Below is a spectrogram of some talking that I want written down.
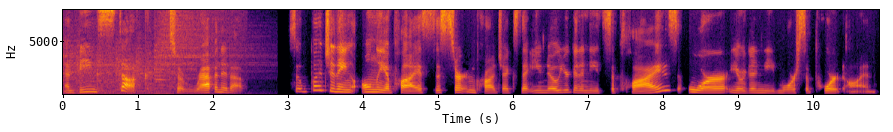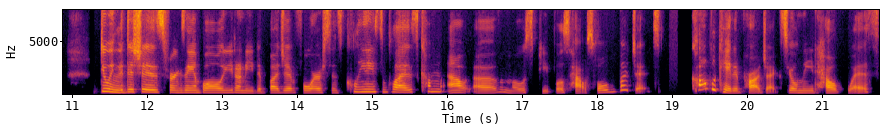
and being stuck to wrapping it up. So, budgeting only applies to certain projects that you know you're going to need supplies or you're going to need more support on. Doing the dishes, for example, you don't need to budget for since cleaning supplies come out of most people's household budgets. Complicated projects you'll need help with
